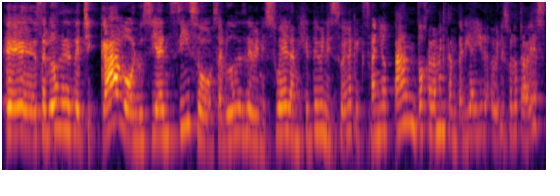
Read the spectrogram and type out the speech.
Eh, saludos desde Chicago, Lucía Enciso. Saludos desde Venezuela, mi gente de Venezuela que extraño tanto. Ojalá me encantaría ir a Venezuela otra vez.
